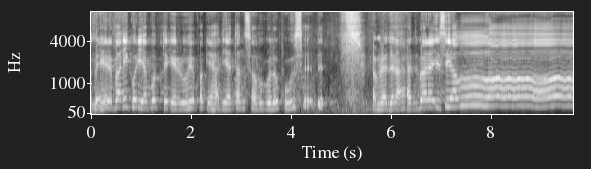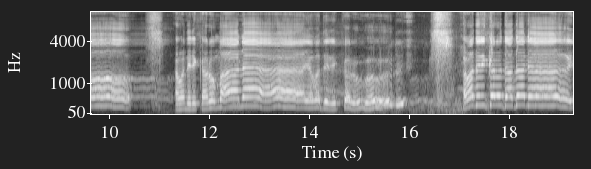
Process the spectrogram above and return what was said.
মেহরবানি করিয়া প্রত্যেকের রুহে পাকে হাদিয়াতান সবগুলো পুষে দে। আমরা যারা হাত বাড়াইছি, আল্লাহ! আমাদের কারও মা নাই, আমাদের কারও বাবা আমাদের কারও দাদা নাই।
